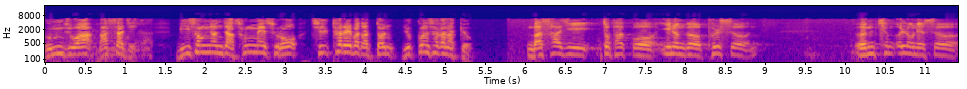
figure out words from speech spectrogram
음주와 마사지, 미성년자 성매수로 질타를 받았던 육군사관학교. 마사지도 받고 이런 거 벌써 엄청 언론에서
